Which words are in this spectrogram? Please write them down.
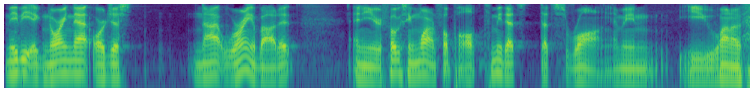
maybe ignoring that or just not worrying about it and you're focusing more on football to me that's that's wrong i mean you want to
